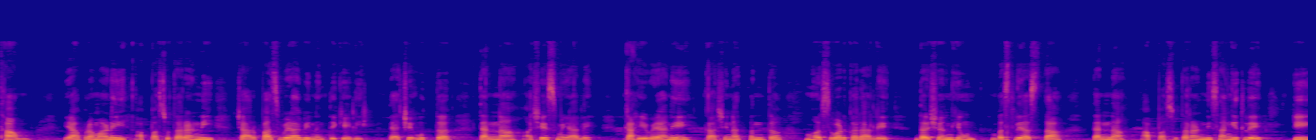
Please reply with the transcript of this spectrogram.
थांब. याप्रमाणे आप्पा सुतारांनी चार पाच वेळा विनंती केली. त्याचे उत्तर त्यांना असेच मिळाले. काही वेळाने काशीनाथ पंत म्हसवडकर आले. दर्शन घेऊन बसले असता त्यांना आप्पा सुतारांनी सांगितले की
